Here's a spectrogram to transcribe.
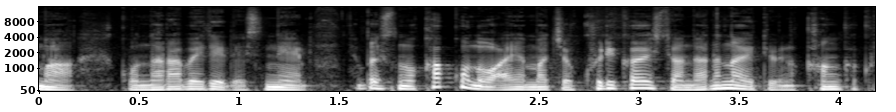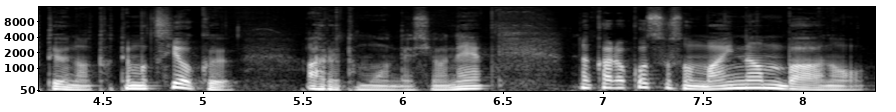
まあ、こう並べてですね、やっぱりその過去の過ちを繰り返してはならないというような感覚というのはとても強くあると思うんですよね。だからこそそのマイナンバーの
